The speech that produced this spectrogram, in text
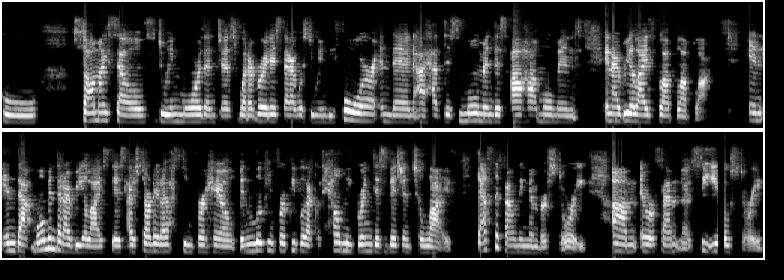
who saw myself doing more than just whatever it is that I was doing before. And then I had this moment, this aha moment, and I realized blah, blah, blah. And in that moment that I realized this, I started asking for help and looking for people that could help me bring this vision to life. That's the founding member story um, or fam- uh, CEO story.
